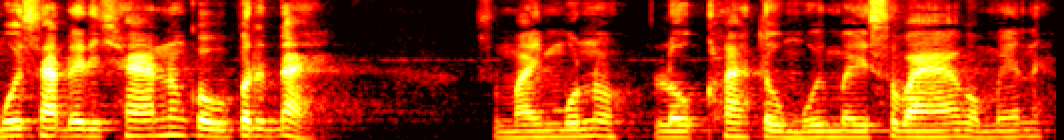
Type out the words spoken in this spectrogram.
មួយសត្វដេរិឆានហ្នឹងក៏ប្រព្រឹត្តដែរសម័យមុនលោកខ្លះទៅមួយមេស្វាក៏មានដែរ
